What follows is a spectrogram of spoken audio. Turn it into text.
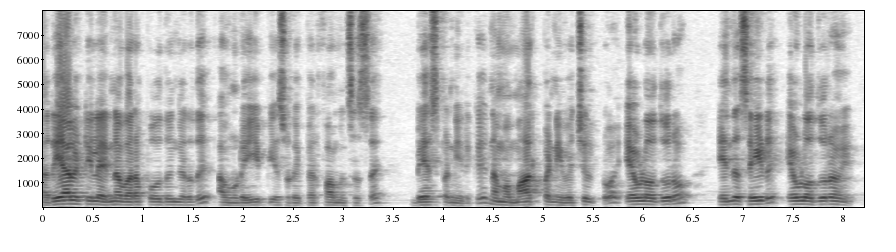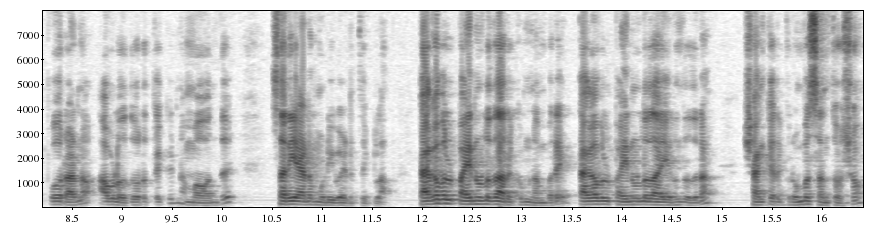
ரியாலிட்டியில் என்ன வரப்போகுதுங்கிறது அவனுடைய இபிஎஸோடைய பெர்ஃபார்மன்ஸஸை பேஸ் பண்ணியிருக்கு. நம்ம மார்க் பண்ணி வச்சுருக்கிறோம். எவ்வளோ தூரம் எந்த சைடு எவ்வளோ தூரம் போகிறானோ அவ்வளோ தூரத்துக்கு நம்ம வந்து சரியான முடிவு எடுத்துக்கலாம். தகவல் பயனுள்ளதாக இருக்கும் நம்பரே தகவல் பயனுள்ளதாக இருந்ததுன்னா சங்கருக்கு ரொம்ப சந்தோஷம்.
